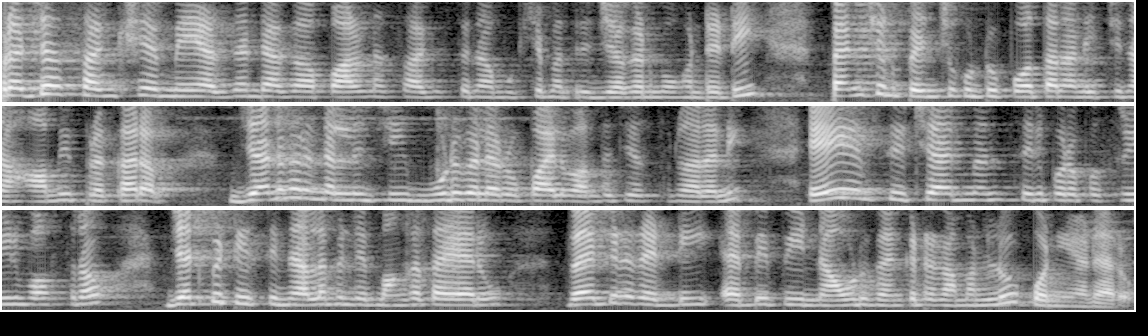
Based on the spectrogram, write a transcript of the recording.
ప్రజా సంక్షేమే అజెండాగా పాలన సాగిస్తున్న ముఖ్యమంత్రి జగన్మోహన్ రెడ్డి పెన్షన్ పెంచుకుంటూ పోతానని ఇచ్చిన హామీ ప్రకారం జనవరి నెల నుంచి మూడు వేల రూపాయలు అందజేస్తున్నారని AMC chairman Siripurapu Srinivasarao ZPTC Nallamilli Mangatayaru Venkatareddy MPP Navudu వెంకటరమణులు కొనియాడారు.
